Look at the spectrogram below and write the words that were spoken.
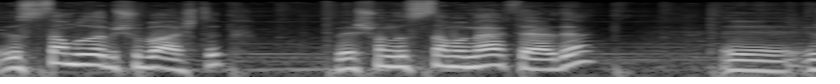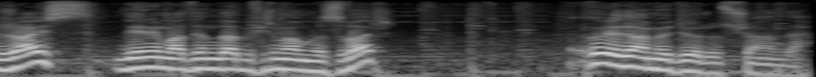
İstanbul'da bir şube açtık. Ve şu anda İstanbul Merter'de e, Rice Denim adında bir firmamız var. Öyle devam ediyoruz şu anda.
